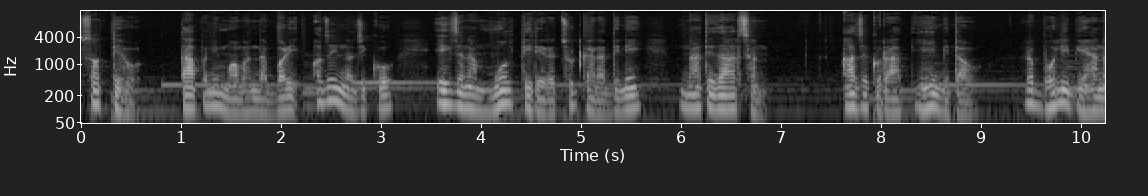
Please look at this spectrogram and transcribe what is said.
सत्य हो तापनि मभन्दा बढी अझै नजिकको एकजना मोल तिरेर छुटकारा दिने नातेदार छन्। आजको रात यहीँ बिताऊ र भोलि बिहान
